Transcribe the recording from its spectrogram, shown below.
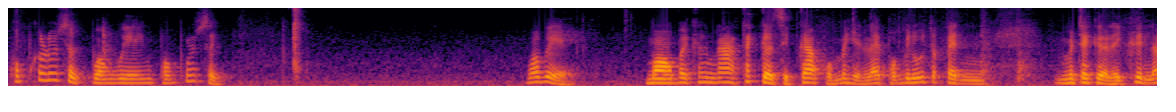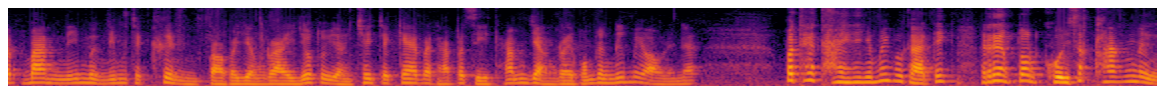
ผมก็รู้สึกวังเวง ผมรู้สึกว่าเว มองไปข้างหน้าถ้าเกิด 19 ผมไม่เห็นอะไร ผมไม่รู้จะเป็นมันจะเกิดอะไรขึ้นแล้วบ้านนี้เมืองนี้มันจะขึ้นต่อไปอย่างไร ยกตัวอย่างเช่นจะแก้ปัญหาภาษีทำอย่างไร ผมยังนึกไม่ออกเลยนะประเทศไทยเนี่ยยังไม่ประกาศได้เริ่มต้นคุยสักครั้งหนึ่ง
